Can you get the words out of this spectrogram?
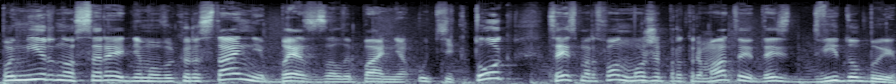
помірно середньому використанні без залипання у TikTok цей смартфон може протримати десь 2 доби.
